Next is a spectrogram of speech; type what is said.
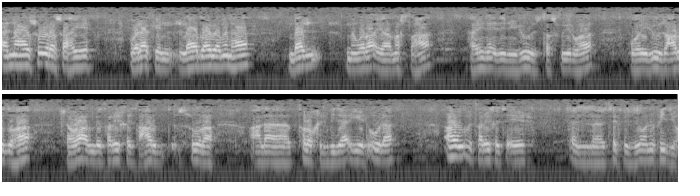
أنها صورة صحيح ولكن لا ضرر منها بل من ورائها مصلحة. فحينئذ يجوز تصويرها ويجوز عرضها سواء بطريقة عرض الصورة على الطرق البدائية الأولى أو بطريقة إيش؟ التلفزيون الفيديو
